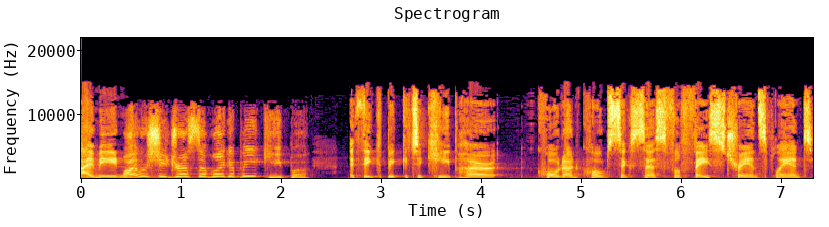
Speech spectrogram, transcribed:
I mean, Why was she dressed up like a beekeeper? I think to keep her quote unquote successful face transplant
